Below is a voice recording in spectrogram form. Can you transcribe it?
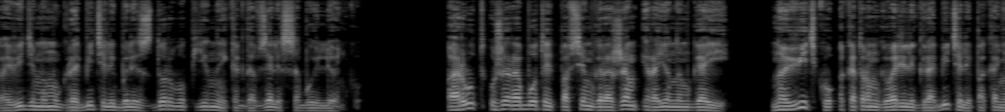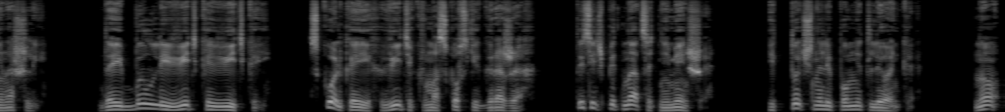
По-видимому, грабители были здорово пьяны, когда взяли с собой Леньку. Арут уже работает по всем гаражам и районным ГАИ, но Витьку, о котором говорили грабители, пока не нашли. Да и был ли Витька Витькой? Сколько их, Витек, в московских гаражах? Тысяч пятнадцать, не меньше. И точно ли помнит Ленька? Но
